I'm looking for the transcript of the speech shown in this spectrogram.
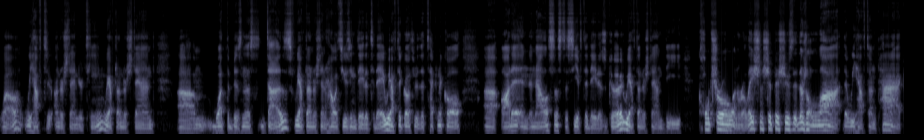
Well we have to understand your team. We have to understand um, what the business does. We have to understand how it's using data today. We have to go through the technical uh, audit and analysis to see if the data is good. We have to understand the cultural and relationship issues. There's a lot that we have to unpack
